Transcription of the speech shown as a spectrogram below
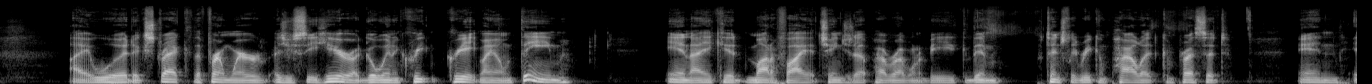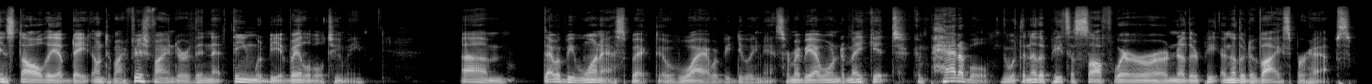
I would extract the firmware as you see here. I'd go in and cre create my own theme and I could modify it, change it up however I want to be, then potentially recompile it, compress it, and install the update onto my fish finder. Then that theme would be available to me. Um, that would be one aspect of why I would be doing this. Or maybe I wanted to make it compatible with another piece of software or another another device, perhaps.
